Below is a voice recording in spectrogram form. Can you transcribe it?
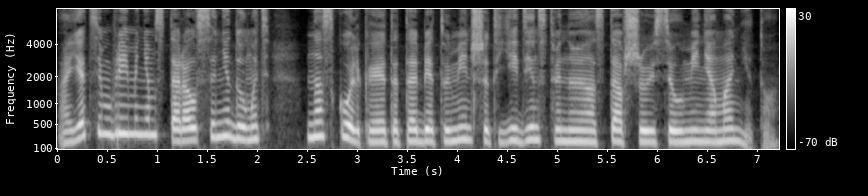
А я тем временем старался не думать, насколько этот обед уменьшит единственную оставшуюся у меня монету.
